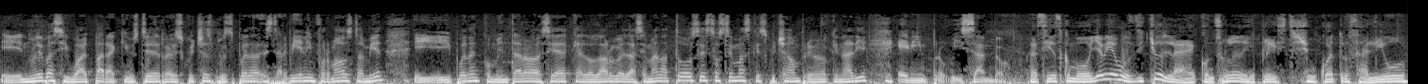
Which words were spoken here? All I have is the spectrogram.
eh, nuevas igual para que ustedes escuchas pues puedan estar bien informados también y, puedan comentar ahora sea que a lo largo de la semana todos estos temas que escuchaban primero que nadie en Improvisando. Así es como ya habíamos dicho, la consola de PlayStation 4 salió,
